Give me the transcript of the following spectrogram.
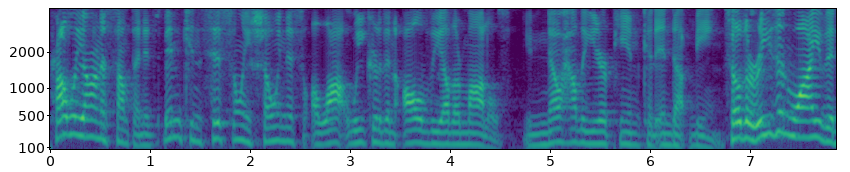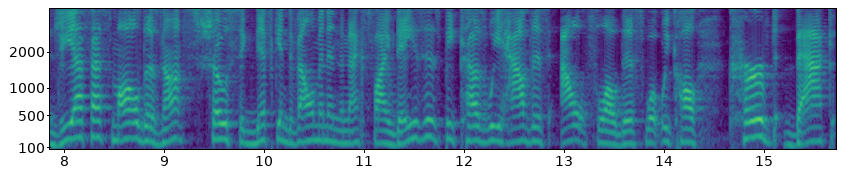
probably onto something. It's been consistently showing this a lot weaker than all of the other models. You know how the European could end up being. So the reason why the GFS model does not show significant development in the next five days is because we have this outflow, this what we call curved back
